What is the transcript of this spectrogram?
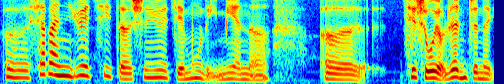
呃，下半乐季的室内乐节目里面呢，呃，其实我有认真的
